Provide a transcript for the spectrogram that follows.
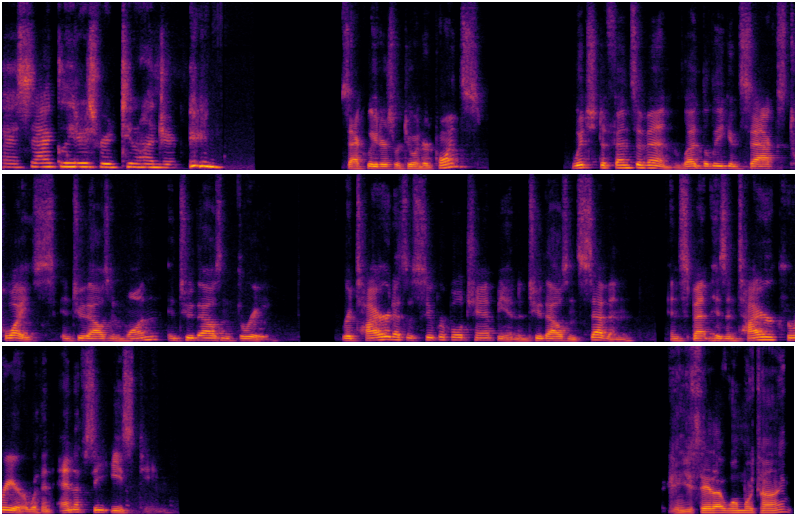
Uh, sack leaders for 200. Sack leaders for 200 points. Which defensive end led the league in sacks twice in 2001 and 2003? Retired as a Super Bowl champion in 2007 and spent his entire career with an NFC East team. Can you say that one more time?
